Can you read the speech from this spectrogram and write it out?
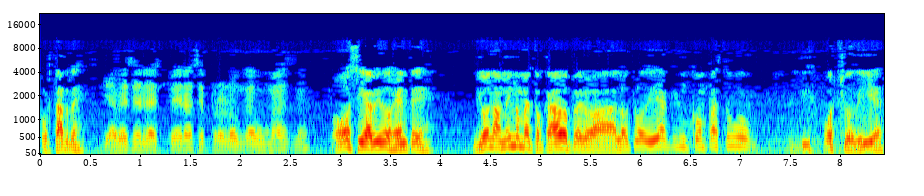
por, tarde. Y a veces la espera se prolonga aún más, ¿no? Oh, sí, ha habido gente. Yo a mí no me ha tocado, pero al otro día que un compa estuvo ocho días.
